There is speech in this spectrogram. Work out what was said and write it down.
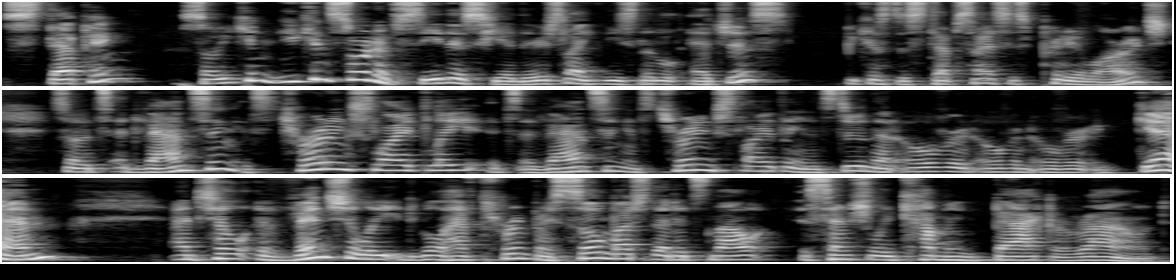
stepping. So you can you can sort of see this here. There's like these little edges because the step size is pretty large. So it's advancing, it's turning slightly, it's advancing, it's turning slightly, and it's doing that over and over and over again until eventually it will have turned by so much that it's now essentially coming back around.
